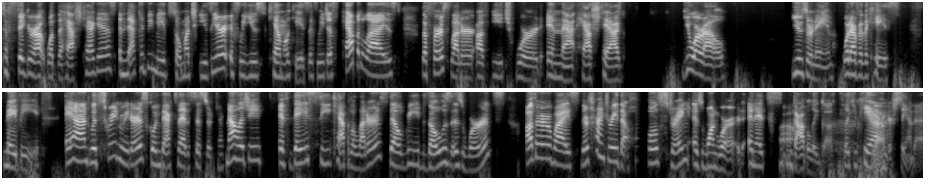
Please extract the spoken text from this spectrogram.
to figure out what the hashtag is. And that could be made so much easier if we used camel case, if we just capitalized the first letter of each word in that hashtag URL, username, whatever the case may be. And with screen readers, going back to that assistive technology, if they see capital letters, they'll read those as words. Otherwise, they're trying to read that whole string as one word and it's wow. gobbledygook. Like you can't yeah. understand it.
